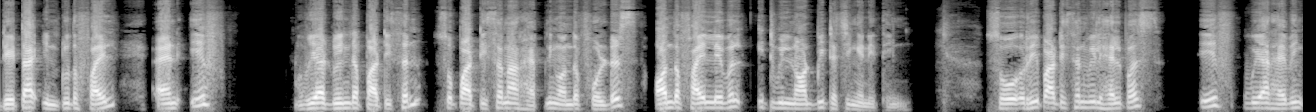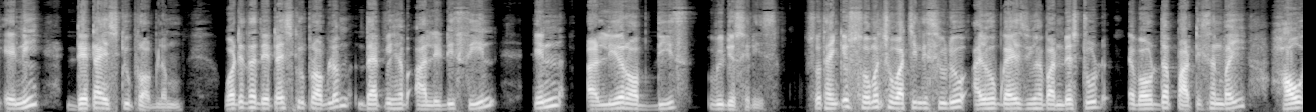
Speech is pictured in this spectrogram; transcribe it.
data into the file. And if we are doing the partition. So partition are happening on the folders. On the file level it will not be touching anything. So repartition will help us if we are having any data skew problem. What is the data skew problem that we have already seen in earlier of these video series? So thank you so much for watching this video. I hope guys you have understood about the partition by how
